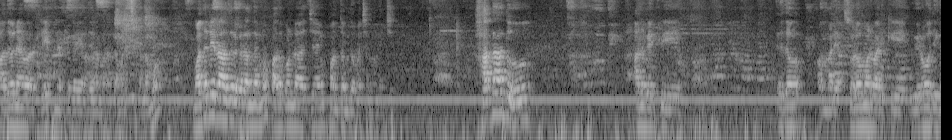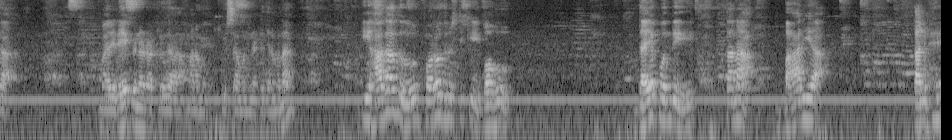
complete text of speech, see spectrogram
అదోనే వారు లేపినట్లుగా ఏదైనా మనం గమనించగలము. మొదటి రాజుల గ్రంథము పదకొండో అధ్యాయం పంతొమ్మిదో వచనం నుంచి. హదాదు అనే వ్యక్తి ఏదో మరి సొలోమోన్ వారికి విరోధిగా మరి రేపినట్లుగా మనం చూసామన్నట్టు జన్మన ఈ హదాదు ఫరో దృష్టికి బహు దయ పొంది తన భార్య తన్హే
